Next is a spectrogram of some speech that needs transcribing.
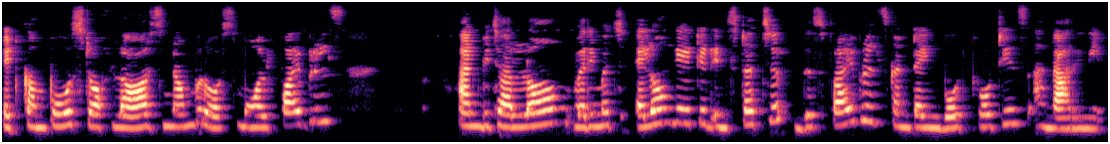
It composed of large number of small fibrils and which are long, very much elongated in structure. These fibrils contain both proteins and RNA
